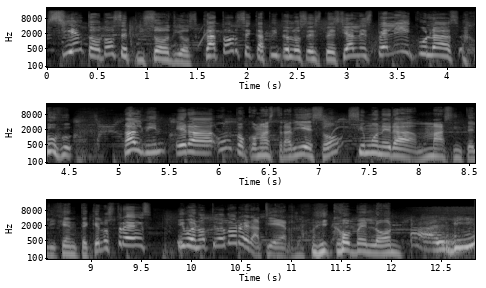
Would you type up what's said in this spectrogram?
102 episodios, 14 capítulos especiales, películas. Alvin era un poco más travieso, Simón era más inteligente que los tres, y bueno, Teodoro era tierno y comelón. Alvin,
